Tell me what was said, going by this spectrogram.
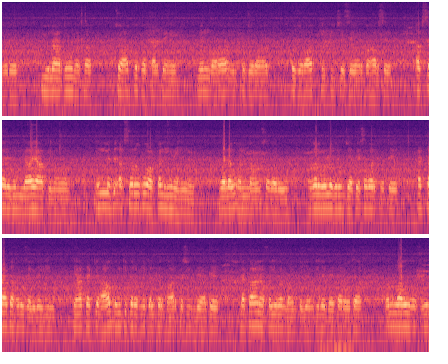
वो लोग यूनादून का जो आपको पुकारते हैं, मिन वरा हजरात हजरात के पीछे से और बाहर से अक्सर हम लायाकिलून इनमें से अक्सरों को अक्ल ही नहीं है। वलव अन्नहुम सवरू अगर वो लोग रुक जाते, सबर करते, हत्ता तखरुज इलैहिम। यहाँ तक कि आप उनकी तरफ़ निकल कर बाहर तशीफ ले आते। लकान खैर तो ये उनके लिए बेहतर होता। अल्लाह गफूर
